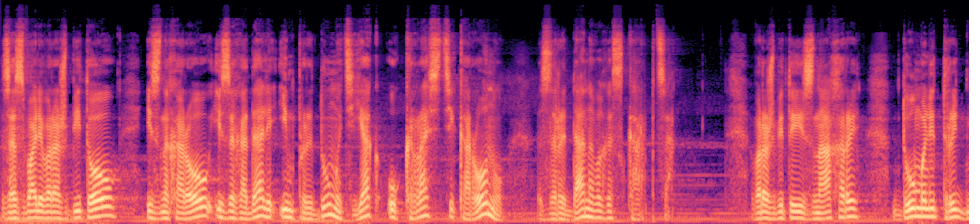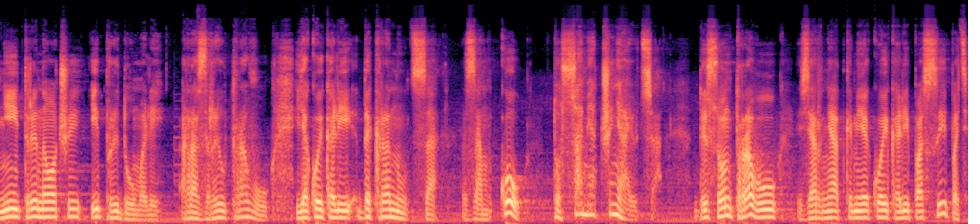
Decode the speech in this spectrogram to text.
Зазвалі варажбітоў і знахароў і загадалі ім прыдумаць, як украсці карону з рыданавага скарбца. Варажбітыя знахары думалі тры дні і тры ночы і прыдумалі разрыў траву, якой калі дакрануцца замкоў, то самі адчыняюцца. Ды сон траву, зярняткамі якой калі пасыпаць,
